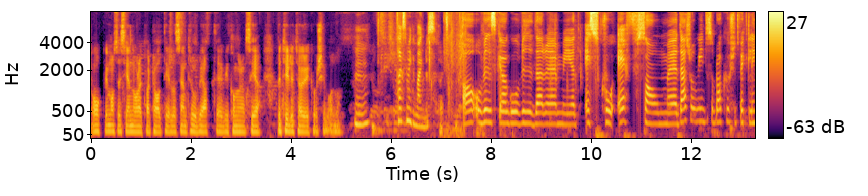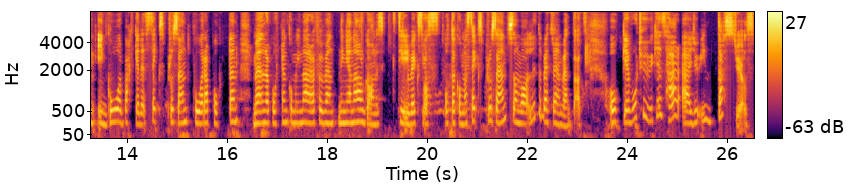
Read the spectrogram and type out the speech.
Och vi måste se några kvartal till och sen tror vi att vi kommer att se betydligt högre kurs i Volvo. Mm. Tack så mycket Magnus. Tack. Ja, och vi ska gå vidare med SKF som eh, där såg vi inte så bra kursutveckling igår backade 6% på rapporten, men rapporten kom in nära förväntningarna. Organisk tillväxt var 8,6% som var lite bättre än väntat. Och eh, vårt huvudcase här är ju industrials.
